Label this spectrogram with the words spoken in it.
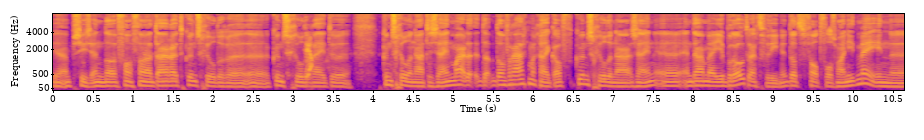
Ja, precies. En dan van, vanuit daaruit kunstschilderen, eh kunstschilderij te, kunstschildenaar te zijn. Maar d- dan vraag ik me gelijk af, kunstschildenaar zijn eh, en daarmee je brood echt verdienen... dat valt volgens mij niet mee in, eh,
